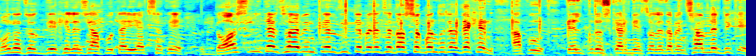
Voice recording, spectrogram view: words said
মনোযোগ দিয়ে খেলেছে আপু, তাই একসাথে দশ লিটার সয়াবিন তেল জিততে পেরেছে। দর্শক বন্ধুরা, দেখেন আপু, তেল পুরস্কার নিয়ে চলে যাবেন সামনের দিকে।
